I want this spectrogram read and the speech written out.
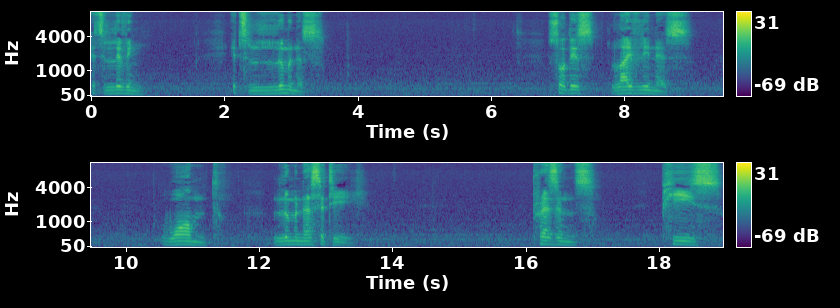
It's living. It's luminous. So this liveliness, warmth, luminosity, presence, peace,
